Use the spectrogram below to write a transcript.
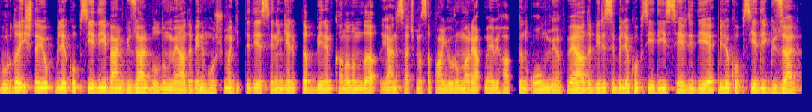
Burada işte yok Black Ops 7'yi ben güzel buldum veya da benim hoşuma gitti diye senin gelip de benim kanalımda yani saçma sapan yorumlar yapmaya bir hakkın olmuyor. Veya da birisi Black Ops 7'yi sevdi diye Black Ops 7 güzel,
